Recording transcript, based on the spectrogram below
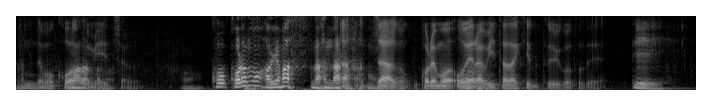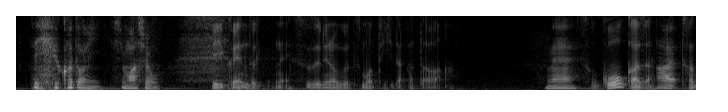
何でも怖く見えちゃう、うんここれもあげます。なんなら。じゃあこれもお選びいただけるということで、ええ。っていうことにしましょウィークエンドねすずりのグッズ持ってきた方は。うね。そう豪華じゃん、はいた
